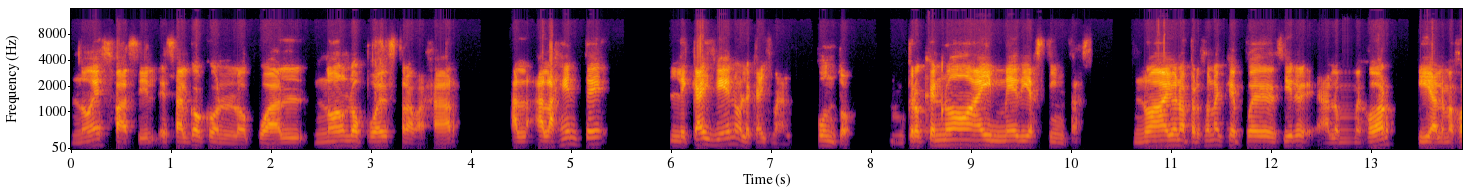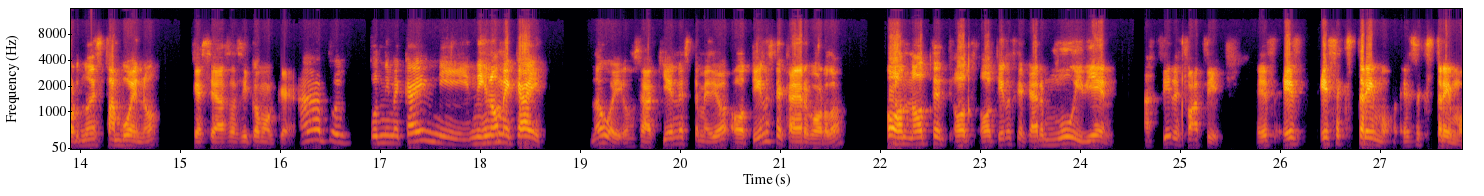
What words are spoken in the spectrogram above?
no es fácil, es algo con lo cual no lo puedes trabajar. A a la gente le caes bien o le caes mal, punto. Creo que no hay medias tintas. No hay una persona que puede decir, a lo mejor, y a lo mejor no es tan bueno que seas así como que, ah, pues, pues ni me cae ni, ni no me cae. No, güey, o sea, aquí en este medio o tienes que caer gordo o, no te, o, tienes que caer muy bien. Así de fácil. Es, es, es extremo, es extremo.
